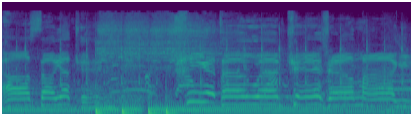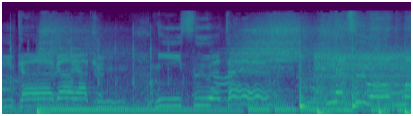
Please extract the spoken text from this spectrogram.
朝焼け。冷えたわけじゃない輝き。見据えて。熱を持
